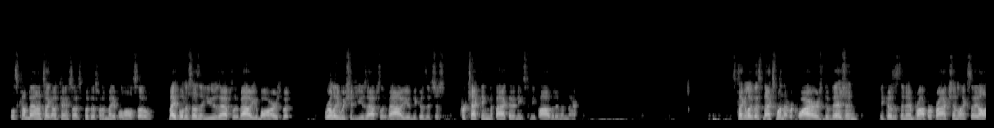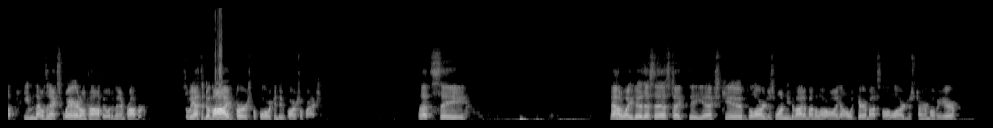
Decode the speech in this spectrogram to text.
Let's come down and take, okay, so I just put this one in Maple also. Maple just doesn't use absolute value bars, but really we should use absolute value because it's just protecting the fact that it needs to be positive in there. Let's take a look at this next one that requires division because it's an improper fraction. Like say, all, even that was an x squared on top, it would have been improper. So we have to divide first before we can do partial fraction. Let's see. Now, the way you do this is take the x cubed, the largest one, you divide it by the all, all we care about is the largest term over here.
